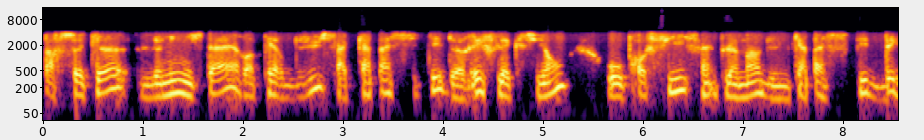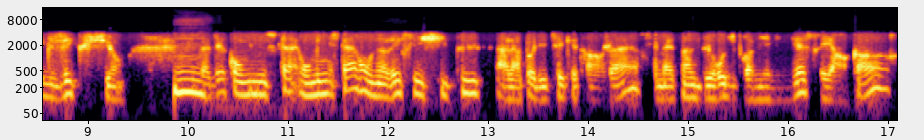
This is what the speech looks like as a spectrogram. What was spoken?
parce que le ministère a perdu sa capacité de réflexion au profit simplement d'une capacité d'exécution. Hmm. C'est-à-dire qu'au ministère, au ministère, on ne réfléchit plus à la politique étrangère. C'est maintenant le bureau du premier ministre et encore.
